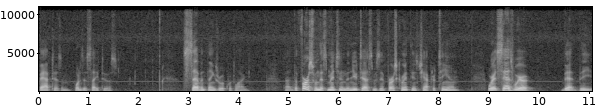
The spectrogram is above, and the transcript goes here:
baptism? What does it say to us? Seven things real quick like. Uh, the first one that's mentioned in the New Testament is in 1 Corinthians chapter 10, where it says where that the,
